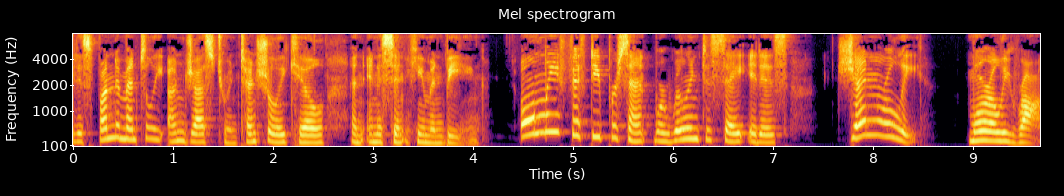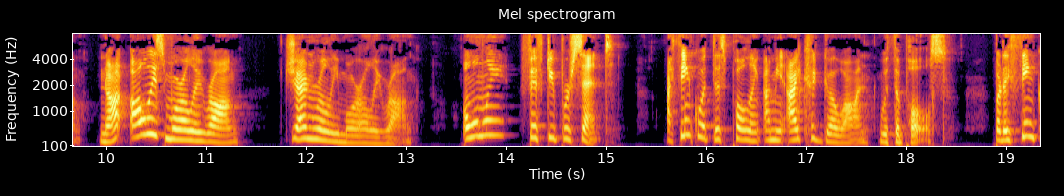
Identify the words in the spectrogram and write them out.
it is fundamentally unjust to intentionally kill an innocent human being. Only 50% were willing to say it is generally morally wrong. Not always morally wrong, generally morally wrong. Only 50%. I think what this polling, I mean, I could go on with the polls, but I think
